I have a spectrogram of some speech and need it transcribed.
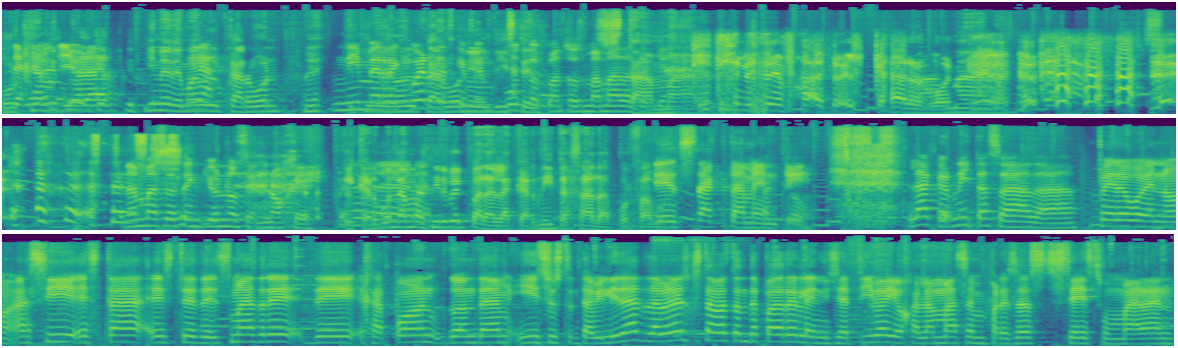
Déjame ¿Qué tiene- llorar. qué- qué tiene de malo Mira, el carbón? eh? ¿Qué Ni me recuerdes carbón que me emputo con sus mamadas Está aquí. mal. ¿Qué tiene de malo el carbón? Nada más hacen que uno se enoje. El carbón nada más sirve para la carnita asada, por favor. Exactamente. La carnita asada. Pero bueno, así está este desmadre de Japón, Gundam y sustentabilidad. La verdad es que está bastante padre la iniciativa y ojalá más empresas se sumaran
